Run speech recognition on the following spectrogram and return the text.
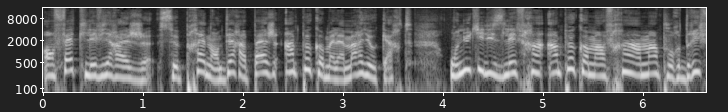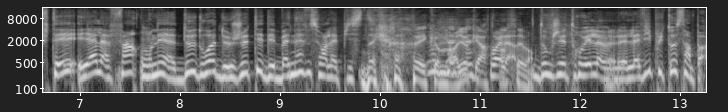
En fait, les virages se prennent en dérapage un peu comme à la Mario Kart. On utilise les freins un peu comme un frein à main pour drifter et à la fin, on est à deux doigts de jeter des bananes sur la piste. Oui, comme Mario Kart, voilà. forcément. Donc j'ai trouvé la, la- la vie plutôt sympa.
